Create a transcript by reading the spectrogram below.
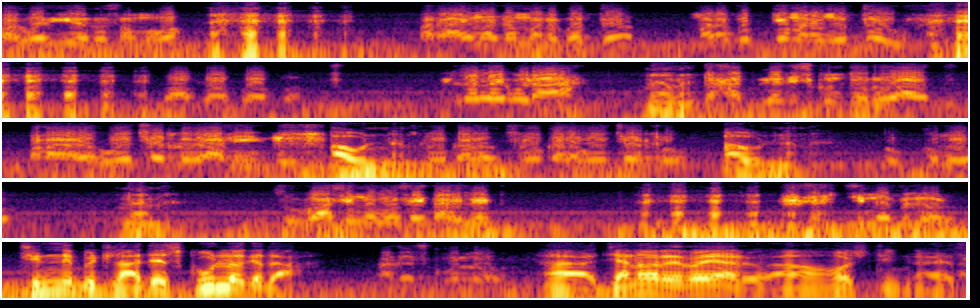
భగవద్గీత కోసము. పరాయి మతం మనకొద్దు మన బుక్కే మన ముద్దు బాబా బాబా పిల్లలు కూడా ఎంత హ్యాపీగా తీసుకుంటారు మన ఓచర్లు గాని అవును శ్లోకాల శ్లోకాల ఓచర్లు అవును నాన్న. బుక్కులు. నాన్న. సుభాష్ చంద్రబోస్ అయితే హైలైట్. చిన్న పిల్లోడు. చిన్న బిడ్డలు. అదే స్కూల్లో కదా? అదే స్కూల్లో. జనవరి ఇరవై ఆరు. హోస్టింగ్ yes.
